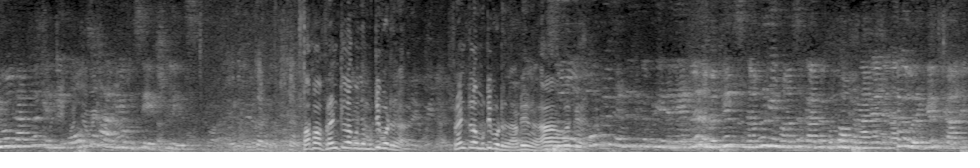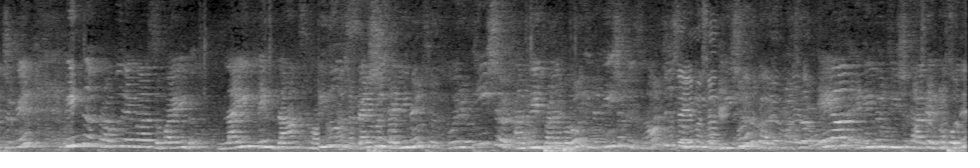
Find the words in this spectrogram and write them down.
choreographer, can we also have you on stage, please? பாப்பா ஃப்ரண்ட்ல கொஞ்சம் முட்டி போட்டுருங்க ஃப்ரண்ட்ல முட்டி போட்டுருங்க அப்படிங்க ஆ ஓகே photos எடுத்துக்கக்கூடிய இந்த நேரத்துல நம்ம நம்மளுடைய பண்ணாங்க. ஒரு gift காத்துட்டு இருக்கு. இந்த Prabhudeva's wide live in dance இன்னொரு ஸ்பெஷல் எலிமெண்ட் ஒரு டி-ஷர்ட் அன்வீல் பண்ண போறோம் இந்த T-shirt is not just a AR enabled t-shirt ஆக இருக்க போது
